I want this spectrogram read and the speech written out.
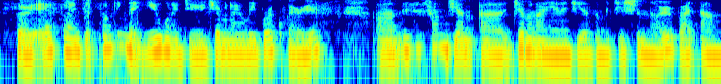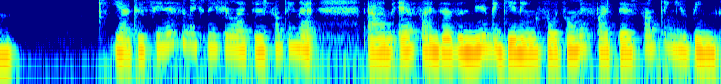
So air signs, it's something that you want to do, Gemini, Libra, Aquarius. Um, this is strong Gem, uh, Gemini energy as a magician though, but um, yeah, to see this, it makes me feel like there's something that um, air signs, there's a new beginning. So it's almost like there's something you've been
